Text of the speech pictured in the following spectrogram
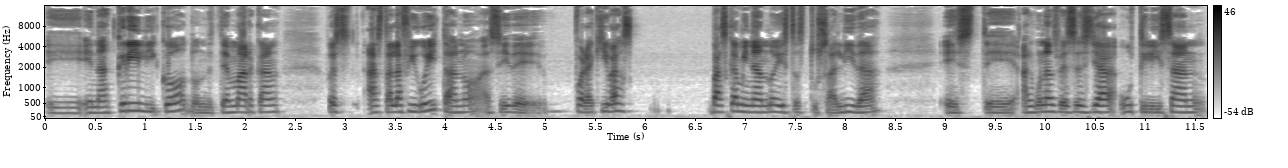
eh, en acrílico donde te marcan pues hasta la figurita, ¿no? Así de por aquí vas vas caminando y esta es tu salida. Este, algunas veces ya utilizan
